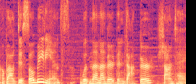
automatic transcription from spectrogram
about disobedience with none other than Dr. Shante.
